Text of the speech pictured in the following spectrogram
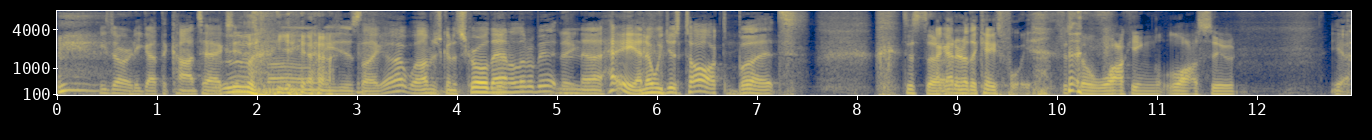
He's already got the contacts in his phone. Yeah. He's just like, oh well, I'm just gonna scroll down a little bit, and uh, hey, I know we just talked, but Just a, I got another case for you. just a walking lawsuit. Yeah.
